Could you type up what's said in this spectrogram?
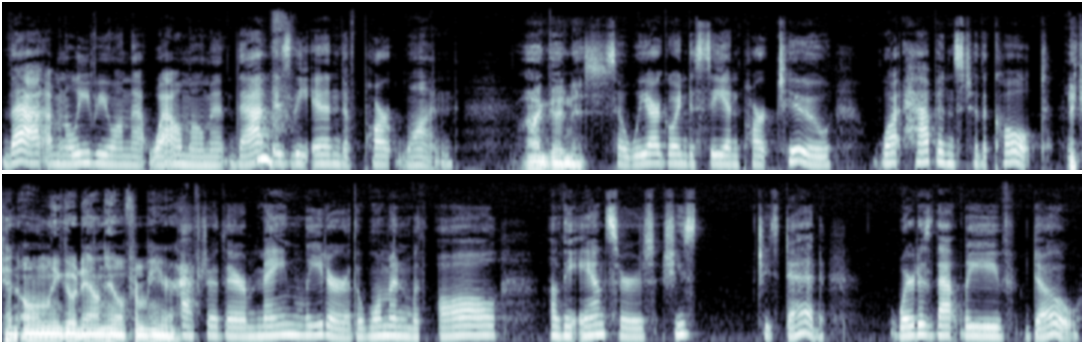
that I'm going to leave you on that wow moment. That is the end of part one. My goodness. So we are going to see in part two what happens to the cult It can only go downhill from here. after their main leader, the woman with all of the answers, she's she's dead. Where does that leave Doe,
